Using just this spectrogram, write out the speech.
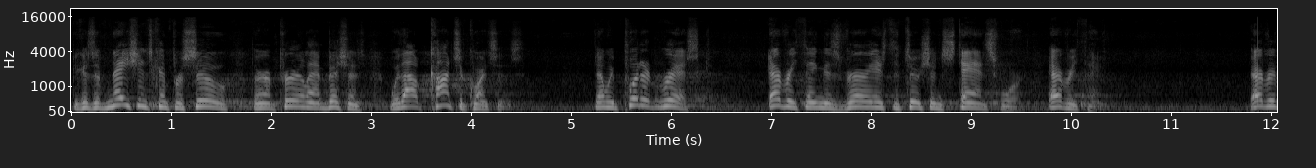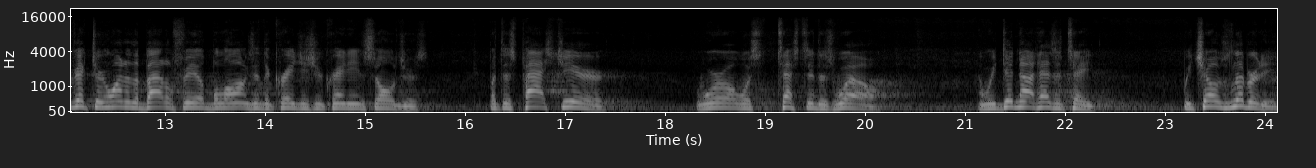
Because if nations can pursue their imperial ambitions without consequences, then we put at risk everything this very institution stands for. Everything. Every victory won on the battlefield belongs to the courageous Ukrainian soldiers. But this past year, the world was tested as well. And we did not hesitate. We chose liberty.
